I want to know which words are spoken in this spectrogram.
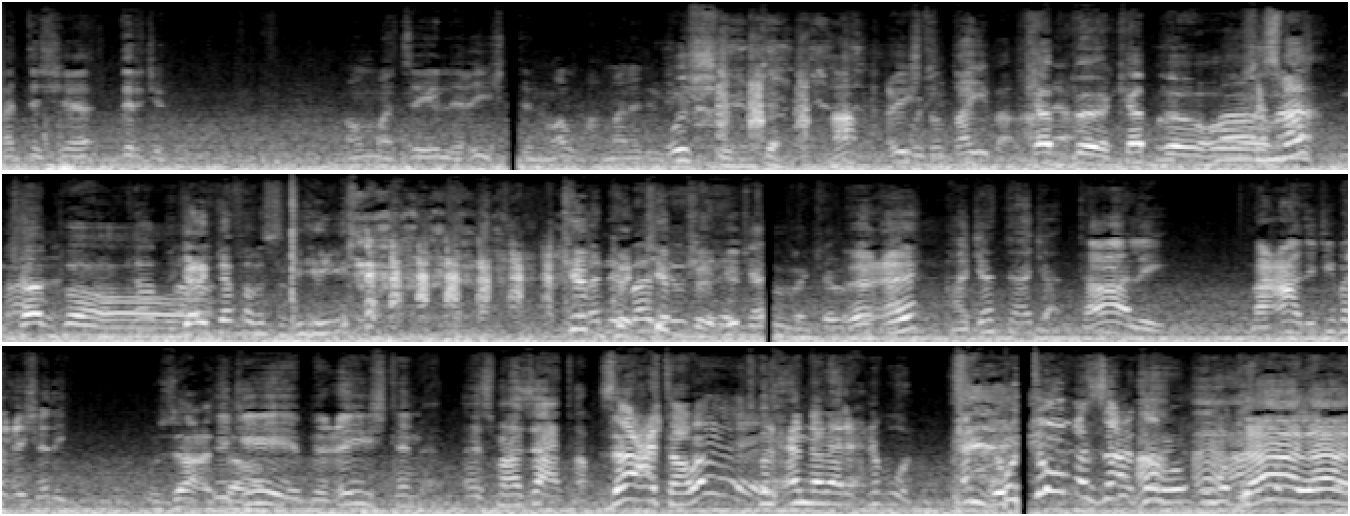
فتش درجة. هم تزين لي عيشة والله ما ندري وش؟ ها؟ عيشة طيبة. كب كب شو اسمه؟ كب قاعد تفهم اللي- كب كب إيه إيه؟ هجت هجت تالي. ما عاد يجيب العيشة ذي وزعتر يجيب عيشة اسمها زعتر. زعتر تقول إيه حنا لا يحنبون حنا. وتوب الزعتر. ها، ها. لا لا.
